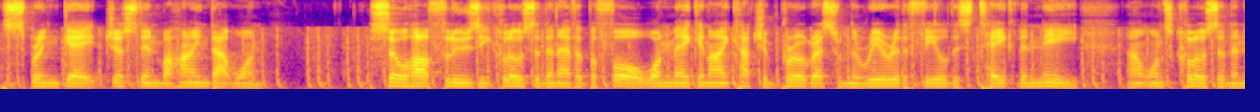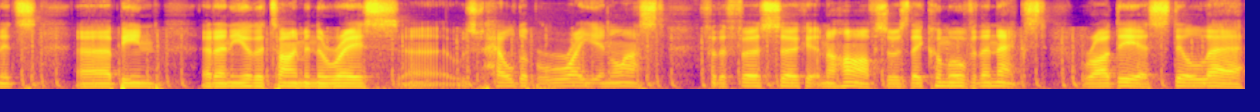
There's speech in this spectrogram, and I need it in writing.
Spring Gate just in behind that one. Soha Floozy closer than ever before. One making eye-catching progress from the rear of the field is Take the Knee. That one's closer than it's uh, been at any other time in the race. Uh, it was held up right in last for the first circuit and a half. So as they come over the next, Radia still there.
